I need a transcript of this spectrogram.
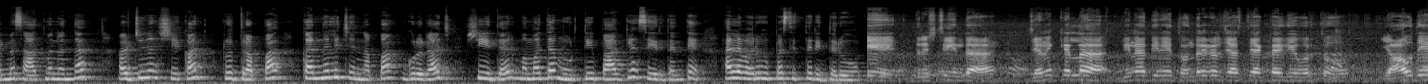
ಎಂಎಸ್ ಆತ್ಮಾನಂದ, ಅರ್ಜುನ ಶ್ರೀಕಾಂತ್, ರುದ್ರಪ್ಪ, ಕನ್ನಲಿ ಚೆನ್ನಪ್ಪ, ಗುರುರಾಜ್, ಶ್ರೀಧರ್, ಮಮತಾ ಮೂರ್ತಿ, ಭಾಗ್ಯ ಸೇರಿದಂತೆ ಹಲವರು ಉಪಸ್ಥಿತರಿದ್ದರು. ದೃಷ್ಟಿಯಿಂದ ಜನಕ್ಕೆಲ್ಲ ದಿನ ದಿನೇ ತೊಂದರೆಗಳು ಜಾಸ್ತಿ ಆಗ್ತಾ ಇದೆಯೇ ಹೊರತು ಯಾವುದೇ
